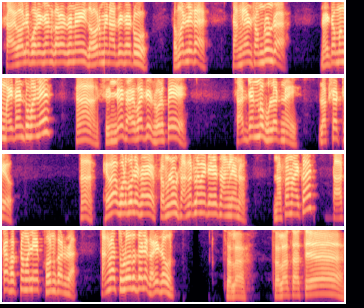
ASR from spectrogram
साहेबाला परेशान करायचं नाही गव्हर्नमेंट आदेश आहे तो. समजले काय? चांगल्याने समजून जा. नाही तर मग माहिती आहे तुम्हाला? हा शिंदे साहेबाचे झोडपे. सात जन्म भुलत नाही. लक्षात ठेव. हा ठेवा गोडबोले साहेब. समजावून सांगितलं मी त्याला चांगल्यानं? नसा नाही का आता फक्त मला एक फोन करजा चांगला तुळवतो त्याला घरी जाऊन. चला. चला तात्या.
